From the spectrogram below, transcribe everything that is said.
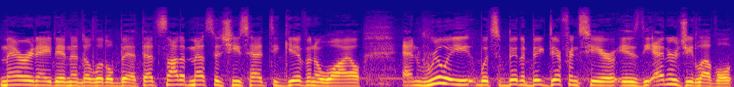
marinate in it a little bit." That's not a message he's had to give in a while. And really, what's been a big difference here is the energy level.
